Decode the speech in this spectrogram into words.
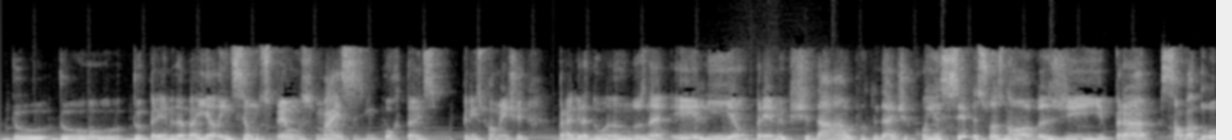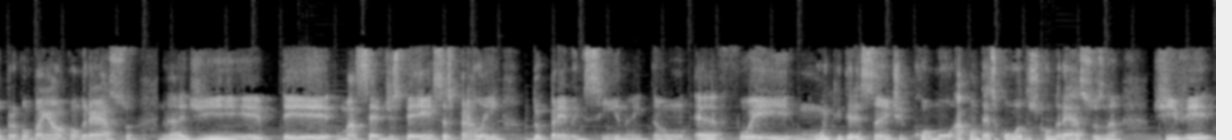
do, do, do prêmio da Bahia, além de ser um dos prêmios mais importantes principalmente para graduandos, né, ele é um prêmio que te dá a oportunidade de conhecer pessoas novas, de ir para Salvador para acompanhar o congresso, né, de ter uma série de experiências para além do prêmio em si. Né? Então, é, foi muito interessante, como acontece com outros congressos. Né? Tive,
